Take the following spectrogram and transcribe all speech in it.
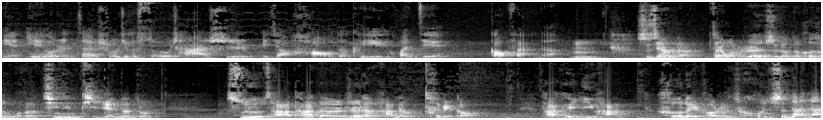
也也有人在说，这个酥油茶是比较好的，可以缓解。高反的，嗯，是这样的，在我的认识当中，或者我的亲身体验当中，酥油茶它的热量含量特别高，它可以御寒，喝了以后人浑身暖暖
